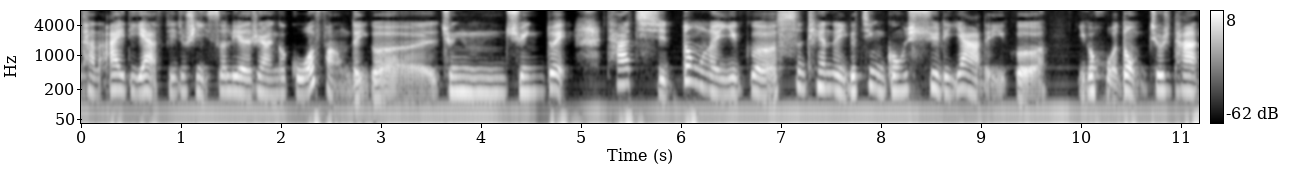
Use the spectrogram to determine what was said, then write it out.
他的 IDF 也就是以色列的这样一个国防的一个军军队，他启动了一个四天的一个进攻叙利亚的一个。一个活动就是他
